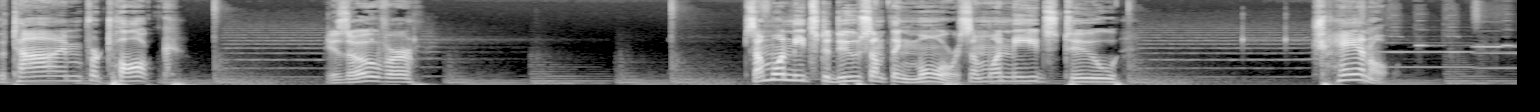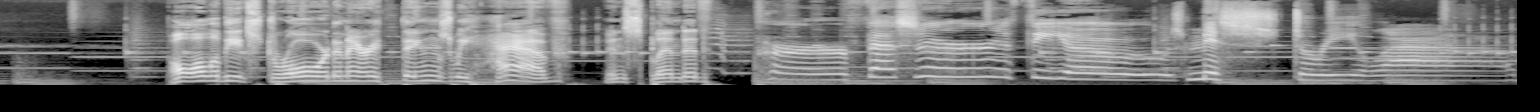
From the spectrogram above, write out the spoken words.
The time for talk is over. Someone needs to do something more. Someone needs to channel all of the extraordinary things we have in Splendid. Professor Theo's Mystery Lab.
